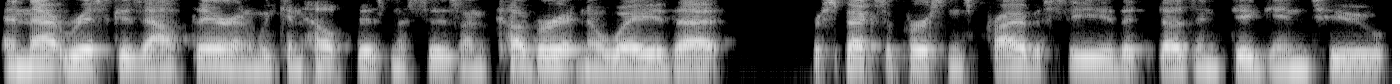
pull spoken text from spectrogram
and that risk is out there and we can help businesses uncover it in a way that respects a person's privacy, that doesn't dig into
